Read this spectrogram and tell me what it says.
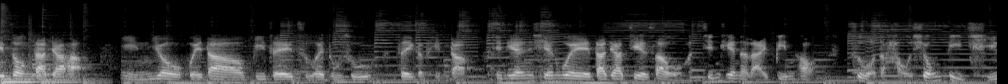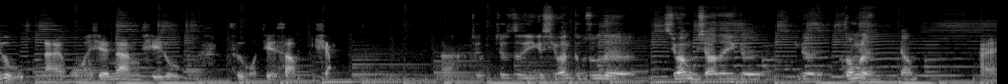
听众大家好，您又回到 BJ 只会读书这个频道。今天先为大家介绍我们今天的来宾哈，是我的好兄弟齐鲁。来，我们先让齐鲁自我介绍一下。啊，就就是一个喜欢读书的、喜欢武侠的一个一个普通人这样。哎，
